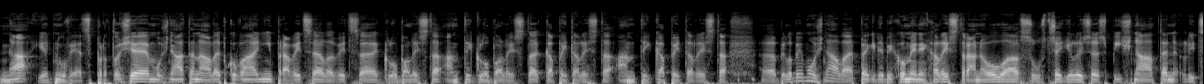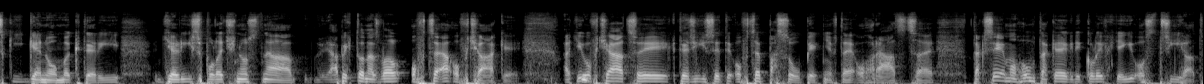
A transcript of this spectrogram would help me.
na jednu věc, protože možná ta nálepkování pravice, levice, globalista, antiglobalista, kapitalista, antikapitalista, eh, bylo by možná lépe, kdybychom je nechali stranou a soustředili se spíš na ten lidský genom, který dělí společnost na, já bych to nazval ovce a ovčáky. A ti ovčáci, kteří si ty ovce pasou pěkně v té ohrádce, tak si je mohou také kdykoliv chtějí ostříhat.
